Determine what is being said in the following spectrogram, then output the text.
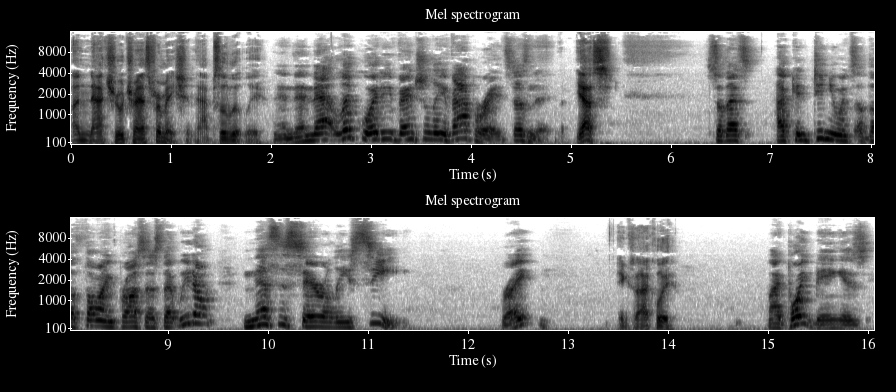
A natural transformation, absolutely. And then that liquid eventually evaporates, doesn't it? Yes. So that's a continuance of the thawing process that we don't necessarily see. Right? Exactly. My point being is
